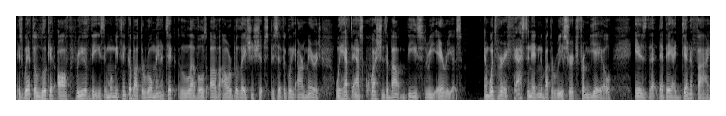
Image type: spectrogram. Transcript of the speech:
is we have to look at all three of these. And when we think about the romantic levels of our relationship, specifically our marriage, we have to ask questions about these three areas. And what's very fascinating about the research from Yale is that, that they identify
